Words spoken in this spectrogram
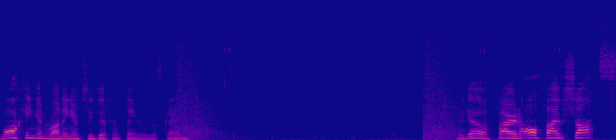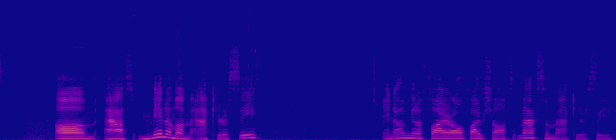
walking and running are two different things in this game. There we go. Fired all five shots um, at minimum accuracy. And I'm going to fire all five shots at maximum accuracy.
